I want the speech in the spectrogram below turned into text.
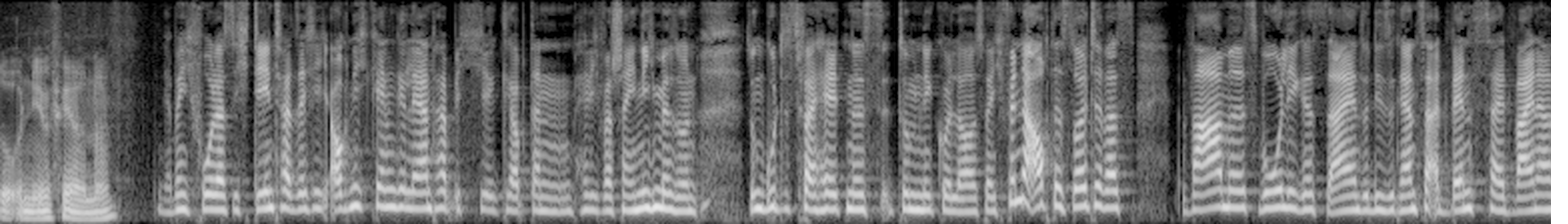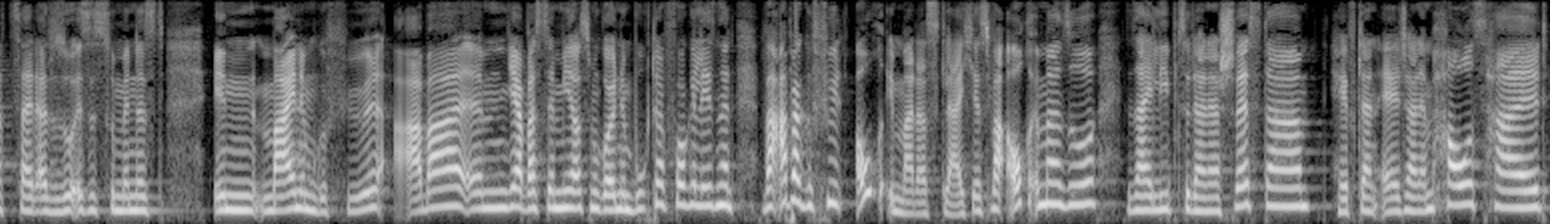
So ungefähr, ne? Da bin ich froh, dass ich den tatsächlich auch nicht kennengelernt habe. Ich glaube, dann hätte ich wahrscheinlich nicht mehr so ein, so ein gutes Verhältnis zum Nikolaus. Weil ich finde auch, das sollte was Warmes, Wohliges sein, so diese ganze Adventszeit, Weihnachtszeit. Also so ist es zumindest in meinem Gefühl. Aber ähm, ja, was er mir aus dem Goldenen Buch da vorgelesen hat, war aber gefühlt auch immer das Gleiche. Es war auch immer so, sei lieb zu deiner Schwester, helf deinen Eltern im Haushalt,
